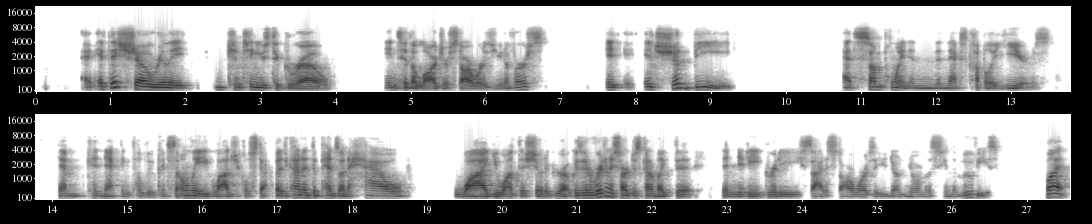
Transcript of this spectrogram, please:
if this show really continues to grow into the larger Star Wars universe, it it should be at some point in the next couple of years them connecting to Luke. It's the only logical step, but it kind of depends on how wide you want this show to grow because it originally started just kind of like the the nitty gritty side of Star Wars that you don't normally see in the movies. But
